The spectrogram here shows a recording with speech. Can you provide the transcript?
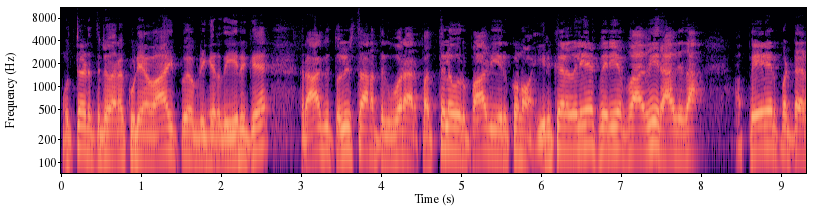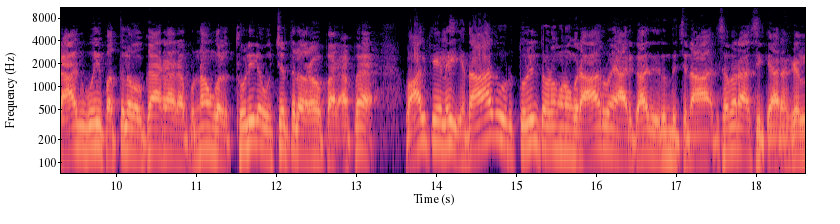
முத்து எடுத்துகிட்டு வரக்கூடிய வாய்ப்பு அப்படிங்கிறது இருக்குது ராகு தொழிற்ஸ்தானத்துக்கு போறார். பத்துல ஒரு பாவி இருக்கணும். இருக்கிறதுலயே பெரிய பாவி ராகு தான். அப்பேற்பட்ட ராகு போய் பத்துல உட்காராரு அப்படின்னா உங்கள் தொழில உச்சத்துல வர வைப்பார். அப்ப வாழ்க்கையில ஏதாவது ஒரு தொழில் தொடங்கணுங்கிற ஆர்வம் யாருக்காவது இருந்துச்சுன்னா ரிசவராசிக்காரர்கள்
